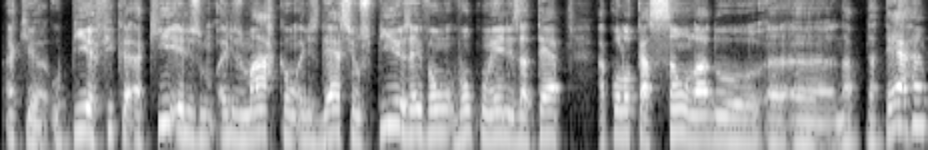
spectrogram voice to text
Aqui, ó, o pier fica aqui, eles, eles marcam, eles descem os piers, aí vão, vão com eles até a colocação lá do, uh, uh, na, na, terra,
